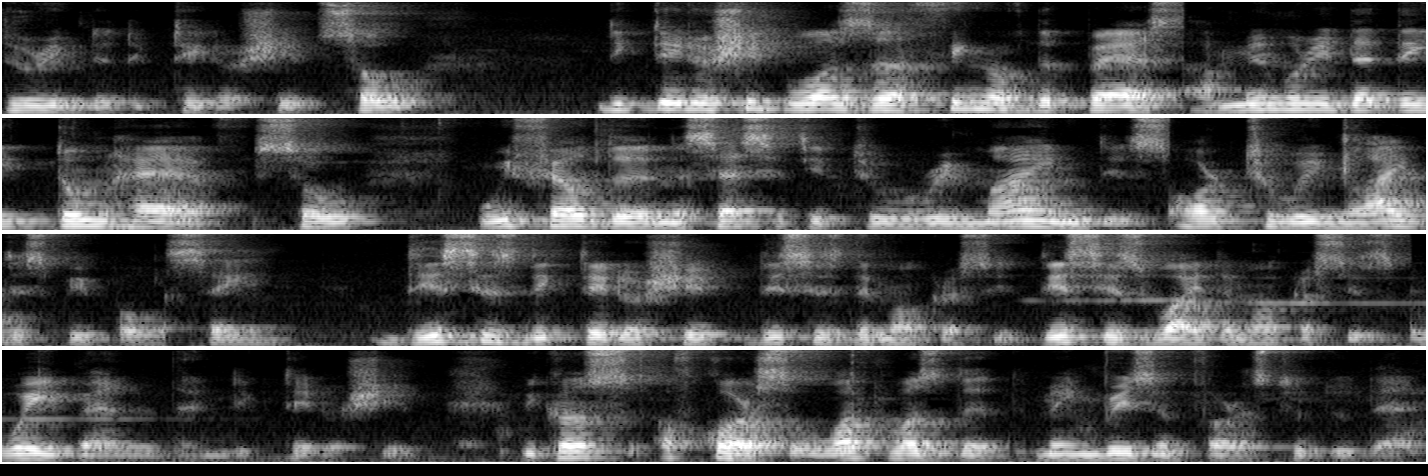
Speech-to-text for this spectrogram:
during the dictatorship. So dictatorship was a thing of the past, a memory that they don't have. So we felt the necessity to remind this or to enlighten these people, saying, this is dictatorship, this is democracy. This is why democracy is way better than dictatorship. Because, of course, what was the main reason for us to do that?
